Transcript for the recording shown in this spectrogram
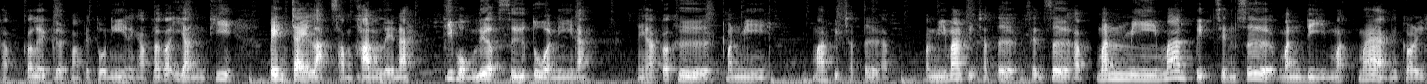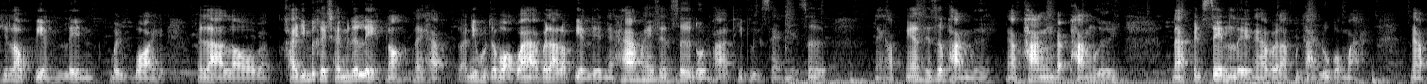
ครับก็เลยเกิดมาเป็นตัวนี้นะครับแล้วก็อีกอย่างที่เป็นใจหลักสำคัญเลยนะที่ผมเลือกซื้อตัวนี้นะนะครับก็คือมันมีม่านปิดชัตเตอร์ครับ มันมีม่านปิดชัตเตอร์เซนเซอร์ครับ มันมีม่านปิดเซนเซอร์ มันดีมาก ๆ ในกรณีที่เราเปลี่ยนเลนส์บ่อยๆ เวลาเราแบบใครที่ไม่เคยใช้มิเรอร์เลสเนาะนะครับอันนี้ผมจะบอกว่าเวลาเราเปลี่ยนเลนส์เนี่ยห้ามไม่ให้เซนเซอร์โดนพระอาทิตย์หรือแสงเลเซอร์นะครับไม่งั้นเซนเซอร์พังเลยนะครับพังแบบพังเลยนะเป็นเส้นเลยนะครับเวลาคุณถ่ายรูปออกมานะครับ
